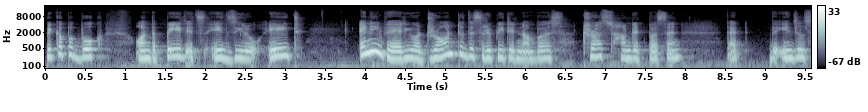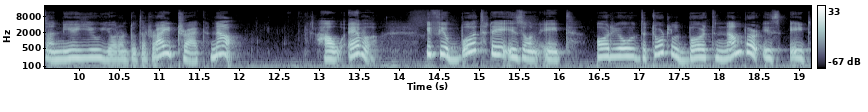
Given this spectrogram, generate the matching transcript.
pick up a book on the page, it's 808. Anywhere you are drawn to this repeated numbers, trust 100% that the angels are near you, you're onto the right track. Now, however, if your birthday is on 8th, or your the total birth number is 8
